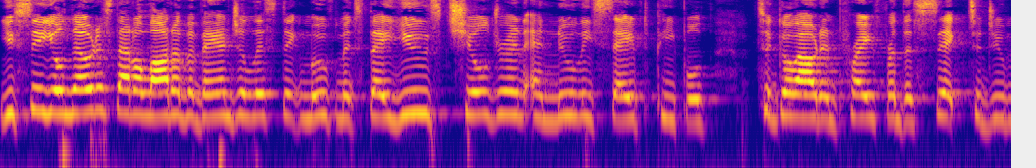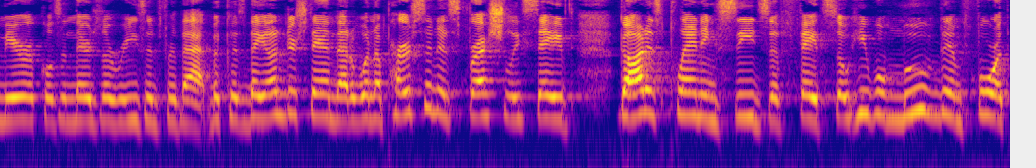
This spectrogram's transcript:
You see, you'll notice that a lot of evangelistic movements, they use children and newly saved people to go out and pray for the sick to do miracles. And there's a reason for that because they understand that when a person is freshly saved, God is planting seeds of faith. So he will move them forth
